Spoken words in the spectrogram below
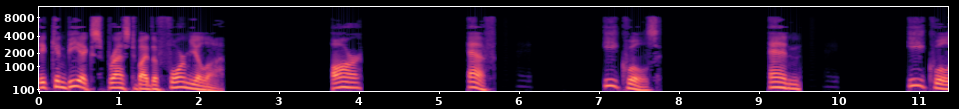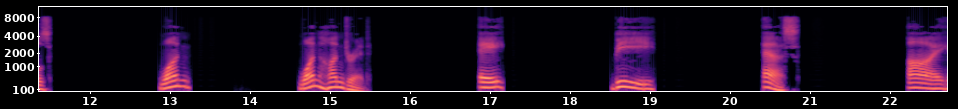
It can be expressed by the formula R F equals N equals one one hundred A B S I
